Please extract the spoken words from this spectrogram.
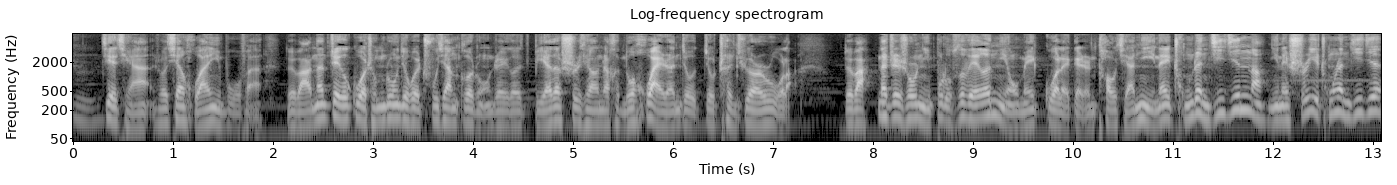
嗯借钱说先还一部分，对吧？那这个过程中就会出现各种这个别的事情，这很多坏人就就趁虚而入了。对吧？那这时候你布鲁斯韦恩，你又没过来给人掏钱，你那重振基金呢？你那十亿重振基金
